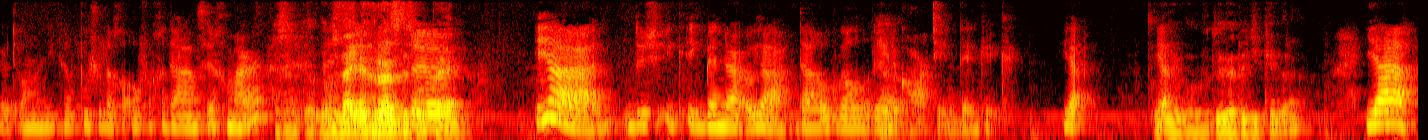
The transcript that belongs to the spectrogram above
werd allemaal niet heel poezelig over gedaan, zeg maar. Dat was, was weinig ruimte voor pijn. Ja, dus ik, ik ben daar, oh ja, daar ook wel redelijk ja. hard in, denk ik. Ja. Hoe, ja. hoe doe je dat met je kinderen? Ja,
